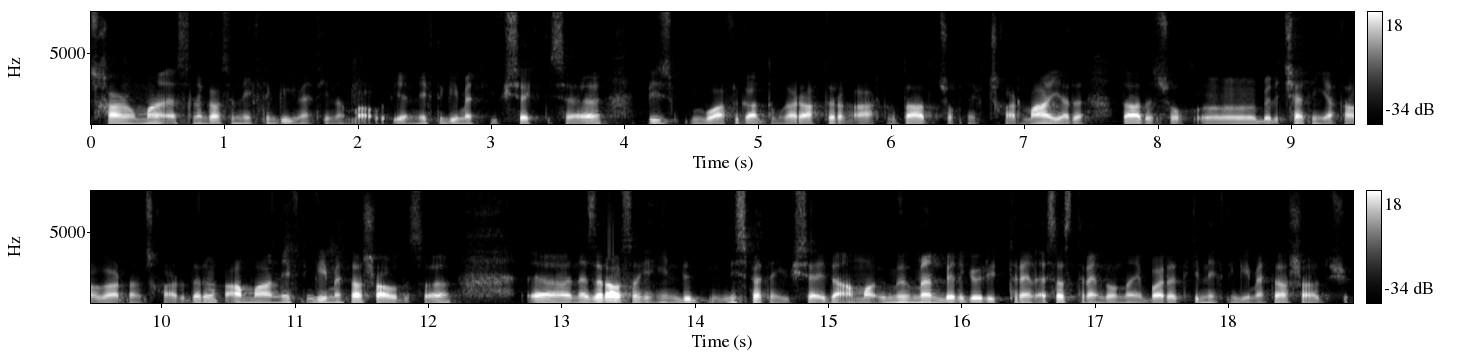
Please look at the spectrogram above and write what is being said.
çıxarılma əslində qalsa neftin qiyməti ilə bağlıdır. Yəni neftin qiyməti yüksəkdirsə, biz müvafiq addımları atırıq. Artıq daha da çox neft çıxarma ya da daha da çox e, belə çətin yataqlardan çıxardırıq. Amma neftin qiyməti aşağıdırsa, nəzərə alsaq ki, indi nisbətən yüksəkdir, amma ümumən belə görürük, trend əsas trend ondan ibarətdir ki, neftin qiyməti aşağı düşür.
